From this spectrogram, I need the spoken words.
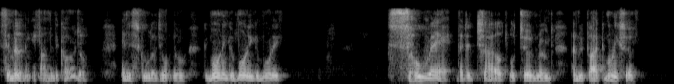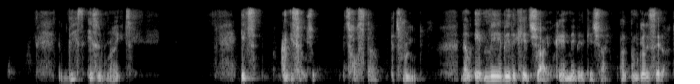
Similarly, if I'm in the corridor in a school I don't know, good morning, good morning, good morning. So rare that a child will turn round and reply, Good morning, sir. Now, this isn't right. It's antisocial, it's hostile, it's rude. Now, it may be the kid's shy, okay? Maybe the kid's shy. I'm going to say that.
